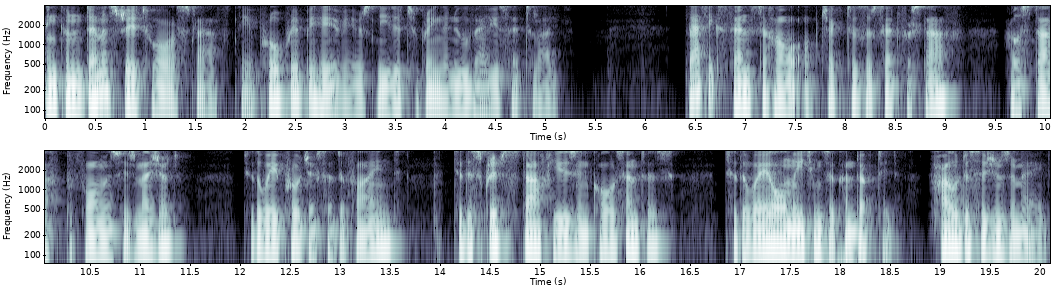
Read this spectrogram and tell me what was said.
and can demonstrate to all staff the appropriate behaviours needed to bring the new value set to life. That extends to how objectives are set for staff, how staff performance is measured, to the way projects are defined, to the scripts staff use in call centres, to the way all meetings are conducted, how decisions are made.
